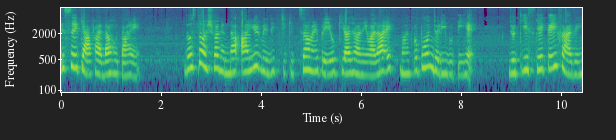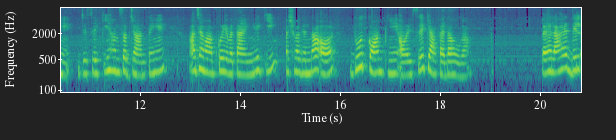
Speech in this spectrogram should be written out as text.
इससे क्या फ़ायदा होता है। दोस्तों, अश्वगंधा आयुर्वेदिक चिकित्सा में प्रयोग किया जाने वाला एक महत्वपूर्ण जड़ी बूटी है। जो कि इसके कई फ़ायदे हैं, जैसे कि हम सब जानते हैं। आज हम आपको ये बताएँगे कि अश्वगंधा और दूध कौन पिए और इससे क्या फ़ायदा होगा। पहला है दिल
